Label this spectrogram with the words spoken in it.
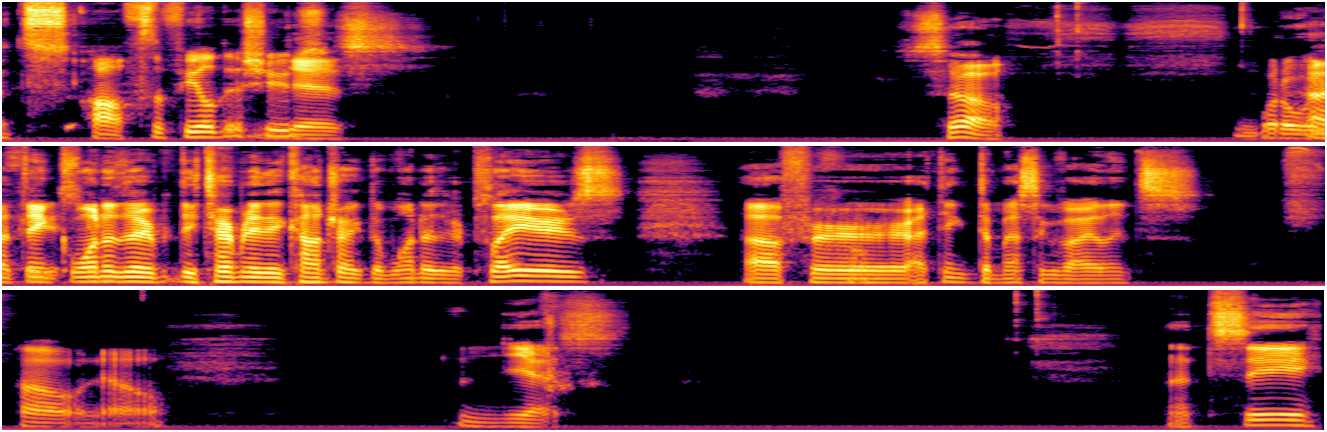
It's off the field issues. Yes. So What are we I think facing? one of their they terminated the contract of one of their players uh for I think domestic violence. Oh no. Yes. Let's see.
